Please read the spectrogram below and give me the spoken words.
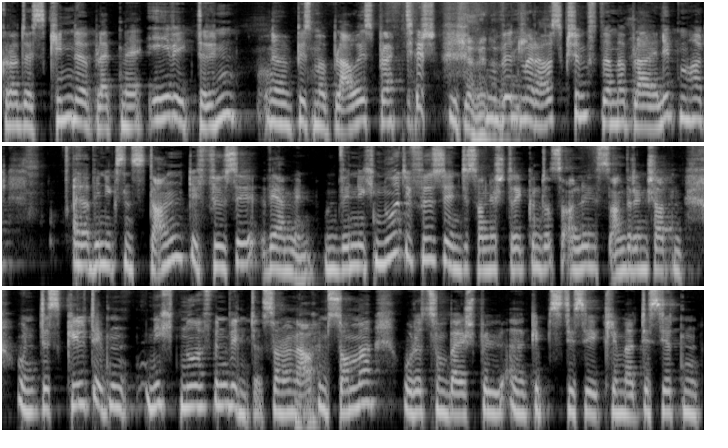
gerade als Kinder bleibt man ewig drin, äh, bis man blau ist praktisch. Dann wird man rausgeschimpft, wenn man blaue Lippen hat. Äh, wenigstens dann die Füße wärmen. Und wenn ich nur die Füße in die Sonne strecke und das alles andere in Schatten. Und das gilt eben nicht nur für den Winter, sondern ja. auch im Sommer. Oder zum Beispiel äh, gibt es diese klimatisierten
